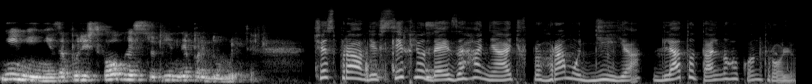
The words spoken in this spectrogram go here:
Ні, ні, ні, Запорізька область собі не придумуйте. Чи справді всіх людей заганяють в програму Дія для тотального контролю?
